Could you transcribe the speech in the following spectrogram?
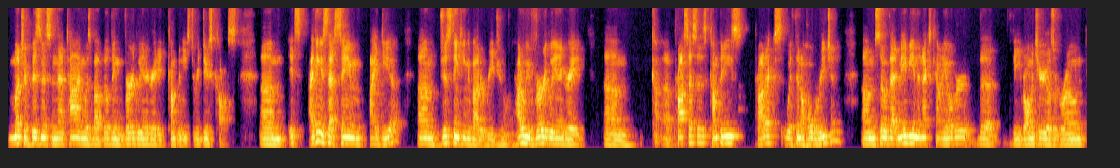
much of business in that time was about building vertically integrated companies to reduce costs. Um, it's, I think it's that same idea, um, just thinking about it regionally. How do we vertically integrate um, co- uh, processes, companies, products within a whole region? Um, so that maybe in the next county over, the the raw materials are grown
